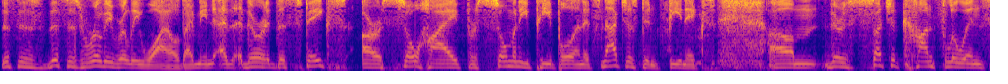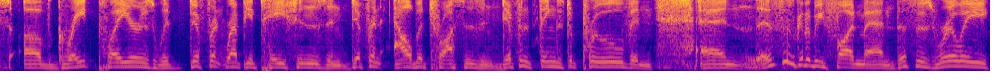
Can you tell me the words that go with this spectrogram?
this is this is really really wild. I mean, uh, there are, the stakes are so high for so many people, and it's not just in Phoenix. Um, there's such a confluence of great players with different reputations and different albatrosses and different things to prove, and and this is going to be fun, man. This is really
